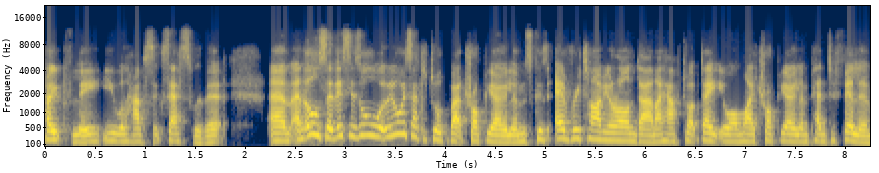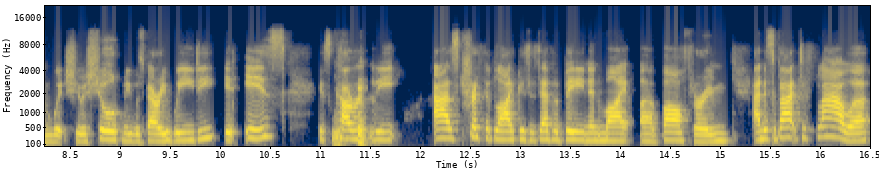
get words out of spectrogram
hopefully you will have success with it. Um, and also, this is all we always have to talk about tropaeolums because every time you're on, Dan, I have to update you on my tropaeolum pentaphyllum, which you assured me was very weedy. It is. It's currently as Triffid like as it's ever been in my uh, bathroom. And it's about to flower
